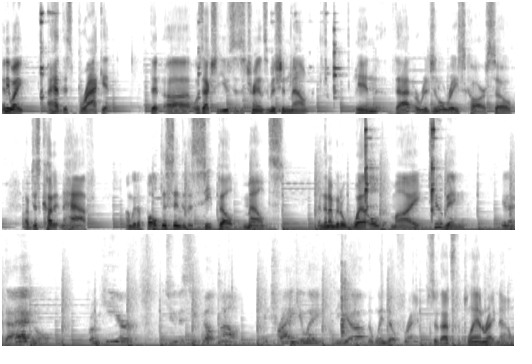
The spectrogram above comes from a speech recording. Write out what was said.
Anyway, I had this bracket that uh, was actually used as a transmission mount in that original race car. So I've just cut it in half. I'm gonna bolt this into the seatbelt mounts and then I'm gonna weld my tubing in a diagonal from here to the seatbelt mount and triangulate the, uh, the window frame. So that's the plan right now.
